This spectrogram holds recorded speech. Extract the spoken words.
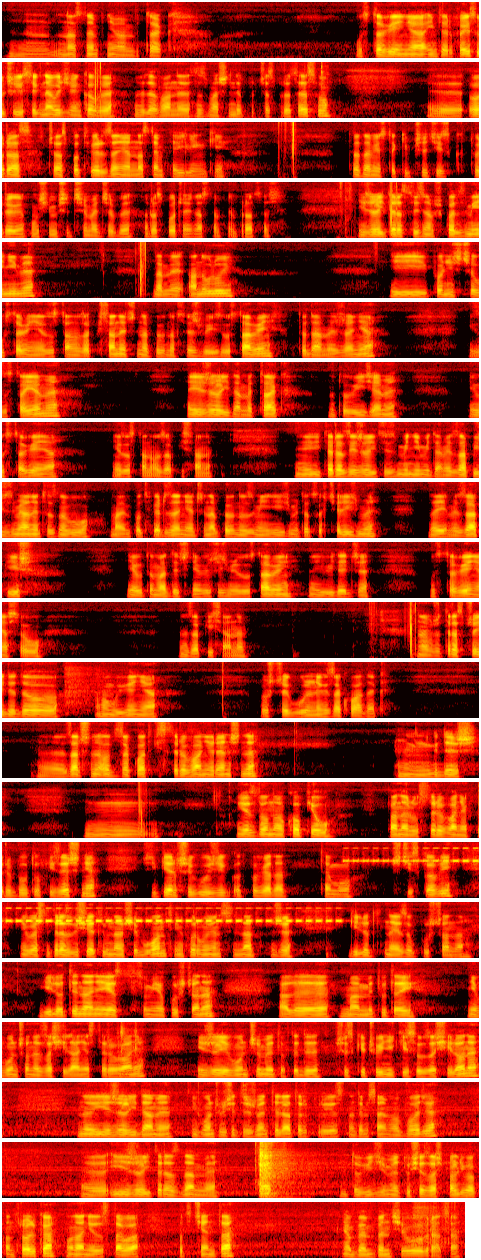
Mm, Następnie mamy tak ustawienia interfejsu, czyli sygnały dźwiękowe wydawane z maszyny podczas procesu yy, oraz czas potwierdzenia następnej linki. To tam jest taki przycisk, który musimy przytrzymać, żeby rozpocząć następny proces. Jeżeli teraz coś na przykład zmienimy, damy anuluj i poniższe ustawienia zostaną zapisane, czy na pewno chcesz wyjść z ustawień, to damy, że nie i zostajemy. A jeżeli damy tak, no to wyjdziemy i ustawienia nie zostaną zapisane. I teraz jeżeli coś zmienimy damy zapisz zmiany, to znowu mamy potwierdzenie, czy na pewno zmieniliśmy to, co chcieliśmy. Dajemy zapisz i automatycznie wyszliśmy z ustawień. No i widać, że ustawienia są zapisane. Dobrze, teraz przejdę do omówienia poszczególnych zakładek. E, Zacznę od zakładki sterowanie ręczne, gdyż jest ono kopią panelu sterowania, który był tu fizycznie, czyli pierwszy guzik odpowiada temu przyciskowi. I właśnie teraz wyświetlił nam się błąd informujący nas, że gilotyna jest opuszczona. Gilotyna nie jest w sumie opuszczona, ale mamy tutaj niewłączone zasilanie sterowania. Jeżeli je włączymy, to wtedy wszystkie czujniki są zasilone. No i jeżeli damy, i włączył się też wentylator, który jest na tym samym obwodzie. Yy, I jeżeli teraz damy tak, to widzimy, tu się zaśpaliła kontrolka, ona nie została odcięta, a bęben się obraca.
